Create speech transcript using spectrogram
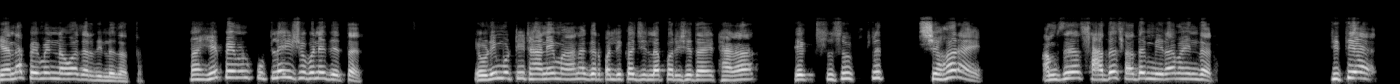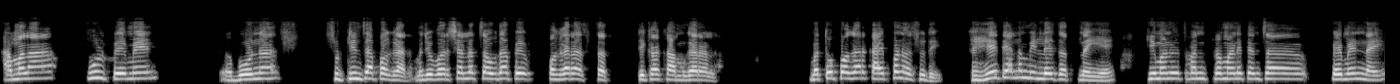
यांना पेमेंट नऊ हजार दिलं जातं. हे पेमेंट कुठल्या हिशोबाने देतात. एवढी मोठी ठाणे महानगरपालिका जिल्हा परिषद आहे. ठाणा एक सुसंस्कृत शहर आहे. आमचं साधं साधं मीरा भाईंदर तिथे आम्हाला फुल पेमेंट बोनस सुट्टींचा पगार म्हणजे वर्षाला चौदा पगार असतात एका कामगाराला. मग तो पगार काय पण असू दे. हे त्यांना मिळले जात नाहीये. किमान वेतनाप्रमाणे त्यांचा पेमेंट नाही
